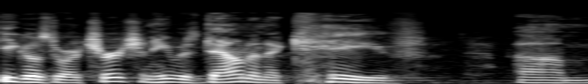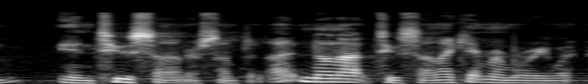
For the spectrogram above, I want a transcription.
He goes to our church and he was down in a cave um, in Tucson or something. I, no, not Tucson. I can't remember where he went.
